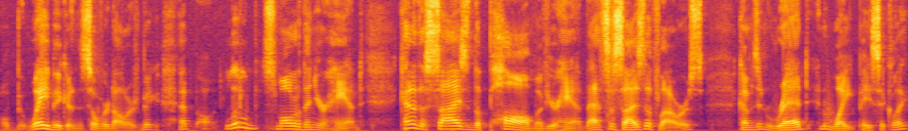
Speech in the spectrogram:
oh, way bigger than silver dollars, big, a little smaller than your hand, kind of the size of the palm of your hand. That's the size of the flowers. Comes in red and white, basically.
